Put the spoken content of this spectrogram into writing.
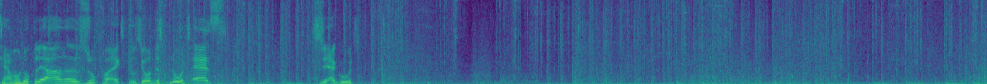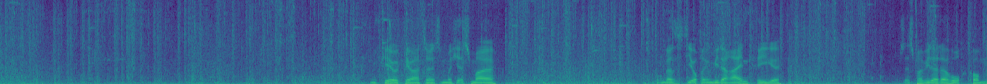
Thermonukleare Super-Explosion des Blutes. Sehr gut. Okay, okay, warte. Jetzt muss ich erstmal gucken, dass ich die auch irgendwie da reinkriege. Ich muss erstmal wieder da hochkommen.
